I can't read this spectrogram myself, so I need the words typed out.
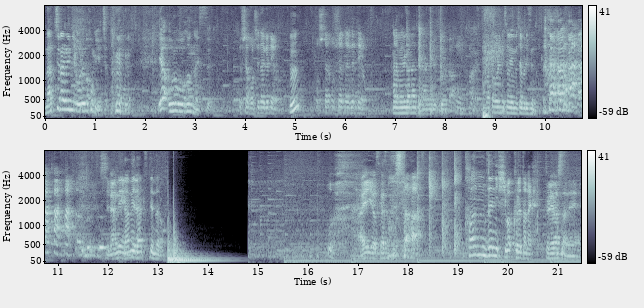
ナチュラルに俺の本名言っちゃった。いや俺わかんないっす。よっしゃ教えてあげてよ。うん？教えて教えてあげてよ。カラメルがなんてカラメルっていうか、うん。はまた俺にそういう無茶ぶりすんの？い 知らねえダメだっつってんだろはいお疲れ様でした。完全に日は暮れたね。くれましたね。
